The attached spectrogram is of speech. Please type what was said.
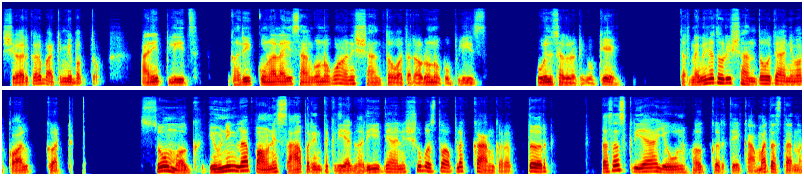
शेअर कर. बाकी मी बघतो. आणि प्लीज घरी कोणालाही सांगू नको आणि शांत हो आता रडू नको प्लीज होईल सगळं ठीक ओके? तर नविशा थोडी शांत होते आणि मग कॉल कट. सो मग इव्हनिंगला पावणे सहा पर्यंत क्रिया घरी येते आणि शुभ असतो आपलं काम करत. तर तसाच क्रिया येऊन हक करते कामात असताना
